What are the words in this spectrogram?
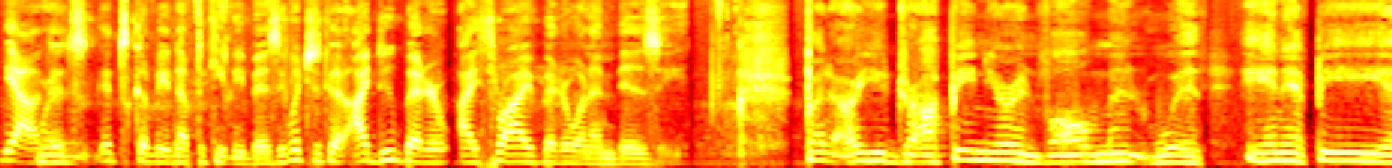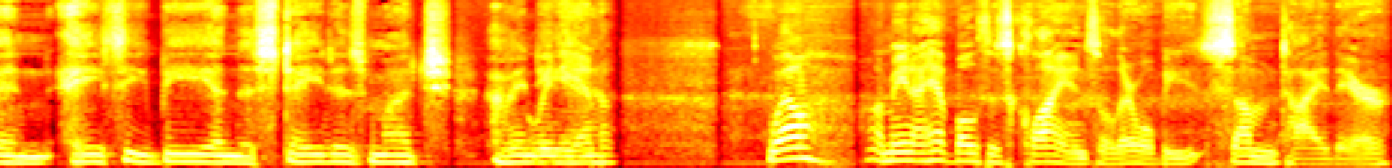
Yeah, when, it's it's going to be enough to keep me busy, which is good. I do better. I thrive better when I'm busy. But are you dropping your involvement with NFB and ACB and the state as much of Indiana? Indiana? Well, I mean, I have both as clients, so there will be some tie there.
